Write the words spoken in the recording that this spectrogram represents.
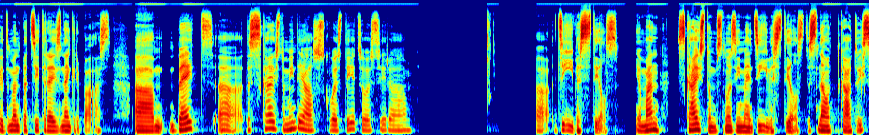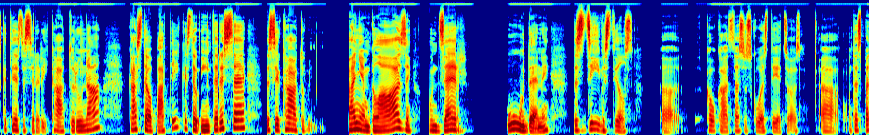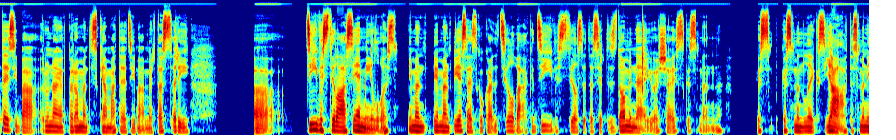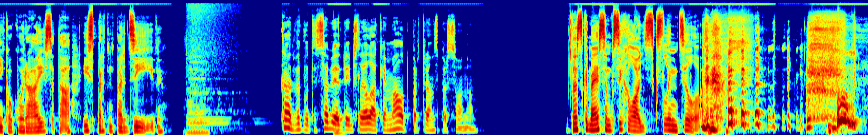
kad man pat citreiz negribās. Um, bet uh, tas skaistuma ideāls, uz ko es tiecos, ir uh, uh, dzīves stils. Jo man skaistums nozīmē dzīves stils. Tas nav kā tu izskaties, tas ir arī kā tu runā, kas tev patīk, kas tev interesē. Tas ir kā tu paņem glāzi un dzer ūdeni. Tas dzīves stils uh, kaut kāds tas, uz ko es tiecos. Uh, tas patiesībā, runājot par romantiskajām attiecībām, ir tas arī uh, dzīves stilā iemīlos. Ja man, piemēram, piesaista kaut kāda cilvēka dzīves stils, tad tas ir tas dominējošais, kas man, kas, kas man liekas, jā, tas manī kaut ko raisa, tā izpratne par dzīvi. Kāda varbūt ir sabiedrības lielākie maldi par transpersonām? Tas, ka mēs esam psiholoģiski slimi cilvēki.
